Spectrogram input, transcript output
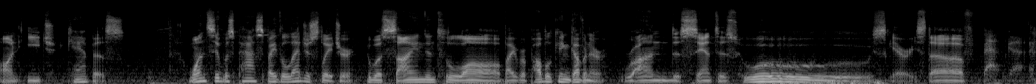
on each campus. Once it was passed by the legislature, it was signed into law by Republican Governor Ron DeSantis. Ooh, scary stuff. Bad guy.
